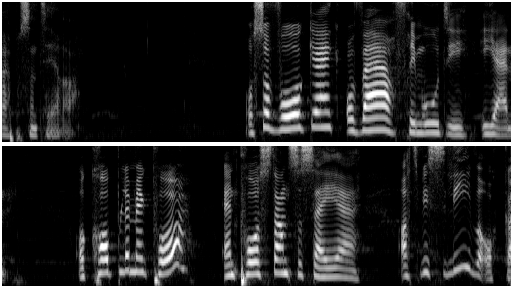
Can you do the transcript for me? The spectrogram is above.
representere. Og så våger jeg å være frimodig igjen og koble meg på en påstand som sier at hvis livet vårt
